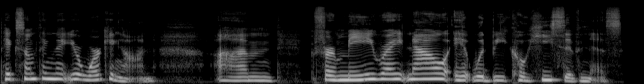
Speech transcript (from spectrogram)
Pick something that you're working on. Um, for me right now, it would be cohesiveness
